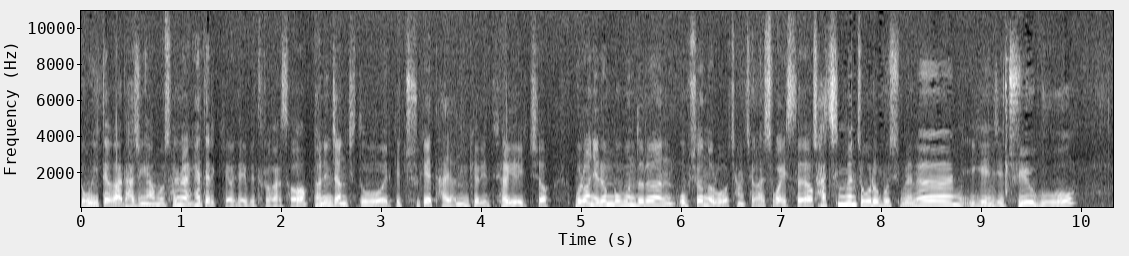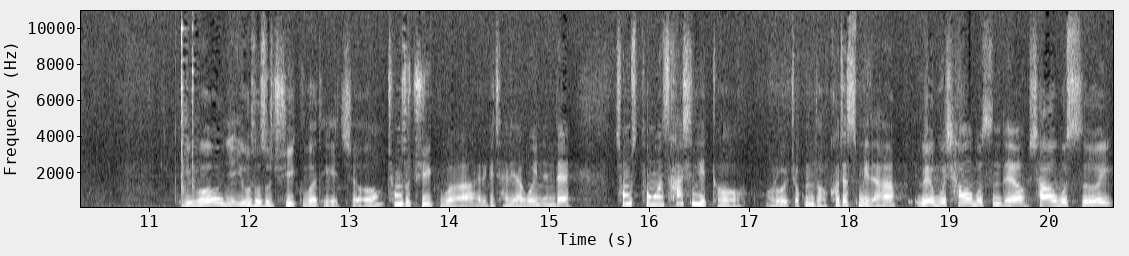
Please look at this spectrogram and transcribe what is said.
요거 이따가 나중에 한번 설명해 드릴게요. 내비 들어가서. 견인장치도 이렇게 축에 다 연결이 되어 있죠. 물론 이런 부분들은 옵션으로 장착할 수가 있어요. 좌측면 쪽으로 보시면은 이게 이제 주유구, 그리고 요소수 주입구가 되겠죠. 청소 주입구가 이렇게 자리하고 있는데 청수통은 40L 샤워기로 조금 더 커졌습니다. 외부 샤워 부스인데요. 샤워 부스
